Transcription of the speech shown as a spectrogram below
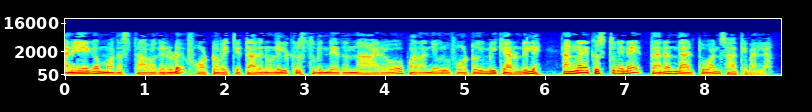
അനേകം മതസ്ഥാപകരുടെ ഫോട്ടോ വെച്ചിട്ട് അതിനുള്ളിൽ ക്രിസ്തുവിന്റേതെന്ന് ആരോ പറഞ്ഞ ഒരു ഫോട്ടോയും വയ്ക്കാറുണ്ടല്ലേ? അങ്ങനെ ക്രിസ്തുവിനെ തരം താഴ്ത്തുവാൻ സാധ്യമല്ല.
